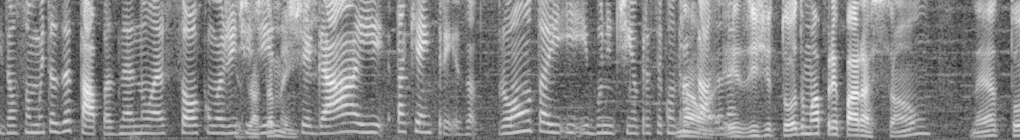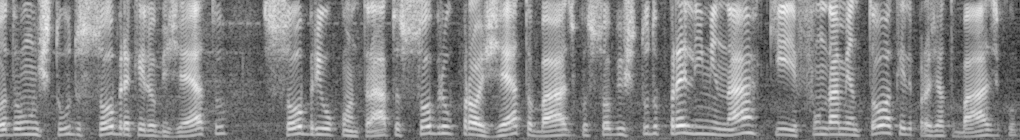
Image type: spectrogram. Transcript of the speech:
Então são muitas etapas, né? Não é só, como a gente Exatamente. disse, chegar e tá aqui a empresa pronta e, e bonitinha para ser contratada, Não, né? exige toda uma preparação, né, todo um estudo sobre aquele objeto sobre o contrato, sobre o projeto básico, sobre o estudo preliminar que fundamentou aquele projeto básico.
